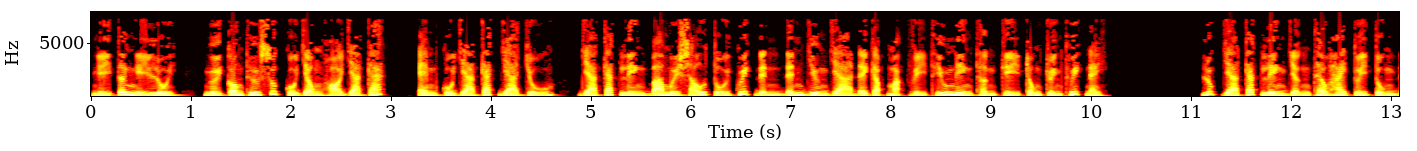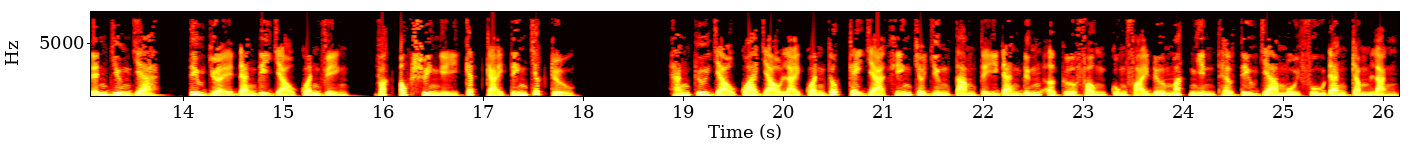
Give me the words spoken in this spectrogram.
Nghĩ tới nghĩ lui, người con thứ xuất của dòng họ Gia Cát, em của Gia Cát gia chủ, Gia Cát Liên 36 tuổi quyết định đến Dương Gia để gặp mặt vị thiếu niên thần kỳ trong truyền thuyết này. Lúc Gia Cát Liên dẫn theo hai tùy tùng đến Dương Gia, Tiêu Duệ đang đi dạo quanh viện, vắt óc suy nghĩ cách cải tiến chất rượu. Hắn cứ dạo qua dạo lại quanh gốc cây già khiến cho Dương Tam Tỷ đang đứng ở cửa phòng cũng phải đưa mắt nhìn theo tiêu gia mùi phu đang trầm lặng.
